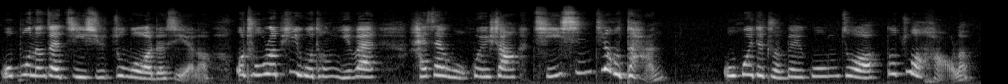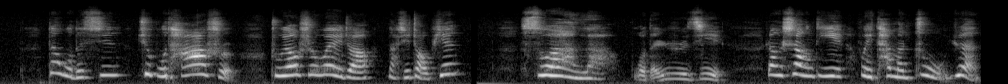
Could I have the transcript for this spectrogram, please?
我不能再继续坐着写了。我除了屁股疼以外，还在舞会上提心吊胆。舞会的准备工作都做好了，但我的心却不踏实，主要是为着那些照片。算了，我的日记，让上帝为他们祝愿，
